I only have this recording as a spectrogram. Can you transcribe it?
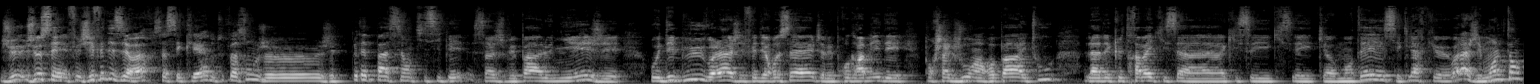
je, je sais, j'ai fait des erreurs, ça c'est clair. De toute façon, je j'ai peut-être pas assez anticipé. Ça, je vais pas le nier. J'ai au début, voilà, j'ai fait des recettes, j'avais programmé des pour chaque jour un repas et tout. Là, avec le travail qui s'est qui s'est qui s'est qui a augmenté, c'est clair que voilà, j'ai moins le temps.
